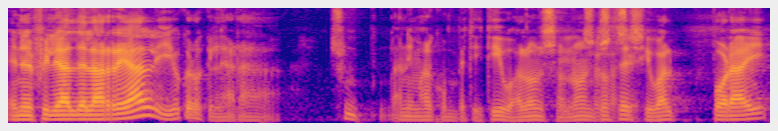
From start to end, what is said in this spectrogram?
en el filial de la Real y yo creo que le hará. Es un animal competitivo, Alonso, ¿no? Entonces, igual por ahí.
